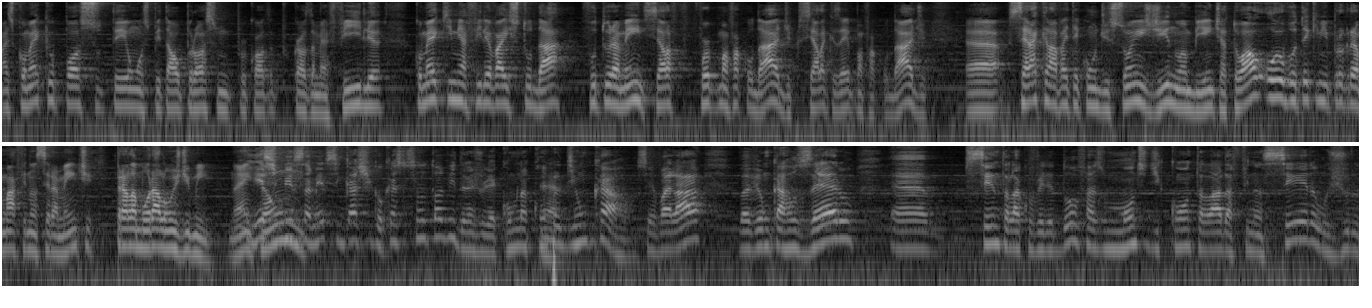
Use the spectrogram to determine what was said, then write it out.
mas como é que eu posso ter um hospital próximo por causa, por causa da minha filha? Como é que minha filha vai estudar futuramente, se ela for para uma faculdade, se ela quiser ir para uma faculdade? Uh, será que ela vai ter condições de ir no ambiente atual ou eu vou ter que me programar financeiramente para ela morar longe de mim? Né? E então... esse pensamento se encaixa em qualquer situação da tua vida, né, Julia? É como na compra é. de um carro. Você vai lá, vai ver um carro zero, é, senta lá com o vendedor, faz um monte de conta lá da financeira, o juro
